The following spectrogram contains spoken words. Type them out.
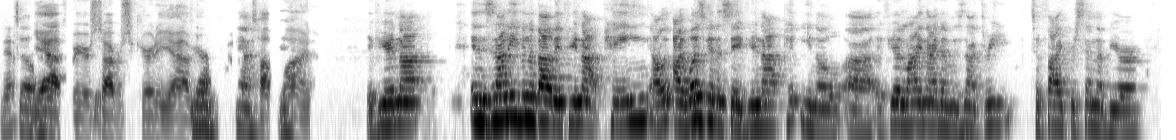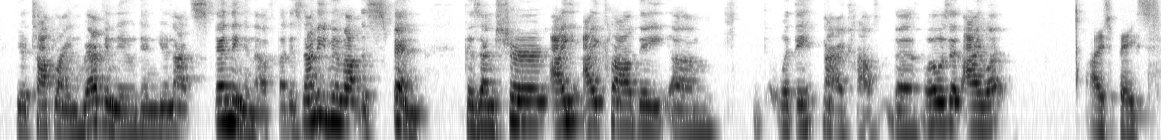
Yep. So, yeah, for your cybersecurity, yeah, yeah, yeah top yeah. line. If you're not, and it's not even about if you're not paying. I, I was going to say if you're not, pay, you know, uh, if your line item is not three to five percent of your your top line revenue, then you're not spending enough. But it's not even about the spend because I'm sure i iCloud they um what they not iCloud the what was it i what iSpace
